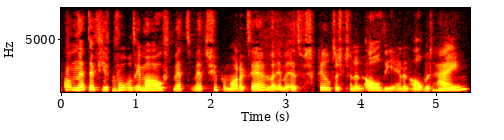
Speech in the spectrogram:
kwam net even bijvoorbeeld in mijn hoofd met, met supermarkten. Hè? Het verschil tussen een Aldi en een Albert Heijn.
